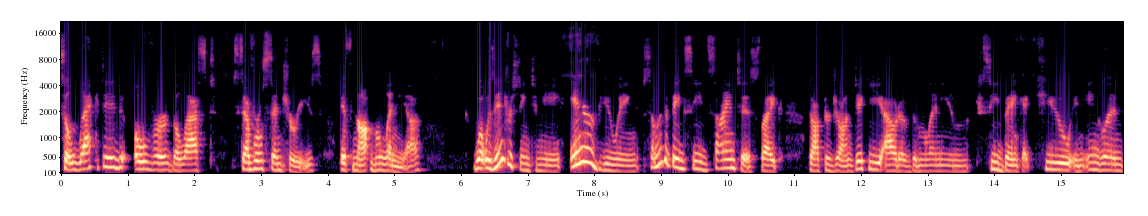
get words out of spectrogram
selected over the last several centuries, if not millennia. What was interesting to me, interviewing some of the big seed scientists like Dr. John Dickie out of the Millennium Seed Bank at Kew in England,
